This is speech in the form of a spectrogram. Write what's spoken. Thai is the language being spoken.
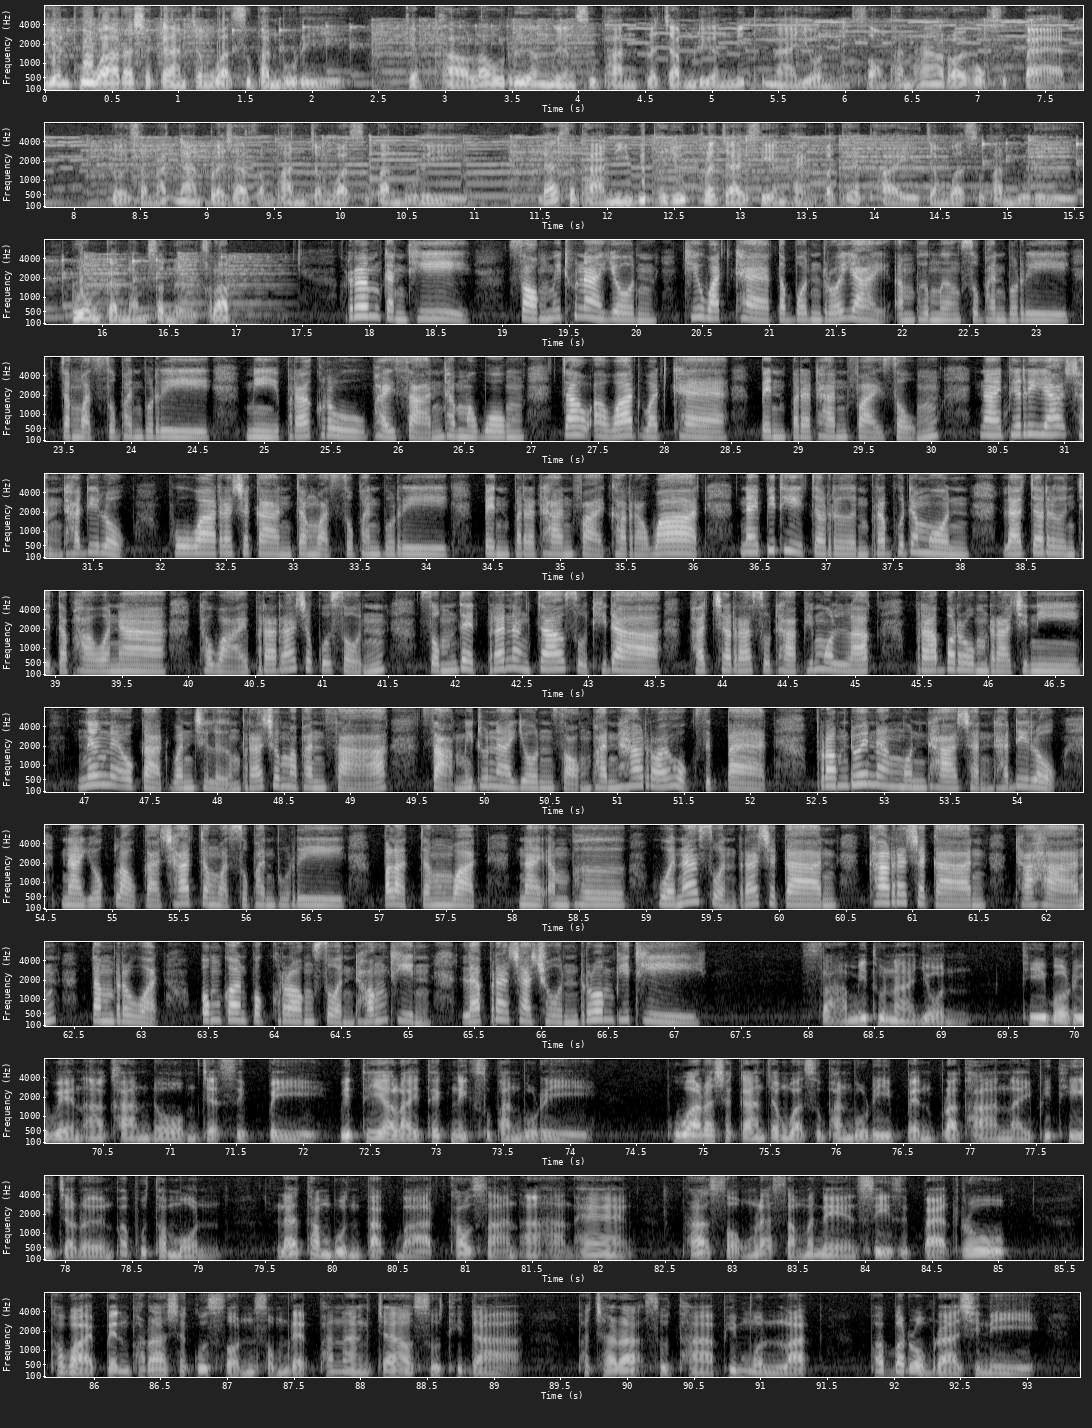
เรียนผู้ว่าราชการจังหวัดสุพรรณบุรี เก็บข่าวเล่าเรื่องเมืองสุพรรณประจำเดือนมิถุนายน 2568 โดยสำนักงานประชาสัมพันธ์จังหวัดสุพรรณบุรี และสถานีวิทยุกระจายเสียงแห่งประเทศไทย จังหวัดสุพรรณบุรี ร่วมกันนำเสนอครับ เริ่มกันที่ 2 มิถุนายน ที่วัดแคตำบลรั้วใหญ่อำเภอเมืองสุพรรณบุรี จังหวัดสุพรรณบุรี มีพระครูไพศาลธรรมวงศ์เจ้าอาวาสวัดแค เป็นประธานฝ่ายสงฆ์นายพิริยะฉันทดิลก ผู้ว่าราชการจังหวัดสุพรรณบุรี เป็นประธานฝ่ายคารวาสในพิธีเจริญพระพุทธมนต์และเจริญจิตภาวนา ถวายพระราชกุศล สมเด็จพระนางเจ้าสุธิดา พัชรสุธาพิมลลักษณ์พระบรมราชินี เนื่องในโอกาสวันเฉลิมพระชมพรรษา 3 มิถุนายน 2568 พร้อมด้วยนางมนทาฉันทดิลก นายกเหล่ากาชาติจังหวัดสุพรรณบุรี ปลัดจังหวัด นายอำเภอ หัวหน้าส่วนราชการ ข้าราชการ ทหาร ตำรวจ องค์กรปกครองส่วนท้องถิ่น และประชาชนร่วมพิธี 3 มิถุนายน ที่บริเวณอาคารโดม 70 ปี วิทยาลัยเทคนิคสุพรรณบุรี ผู้ว่าราชการจังหวัดสุพรรณบุรีเป็นประธานในพิธีเจริญพระพุทธมนต์และทำบุญตักบาตรข้าวสารอาหารแห้ง พระสงฆ์และสามมเณร48 รูป ถวายเป็นพระราชกุศลสมเด็จพระนางเจ้าสุธิดาพัชรสุธาพิมลลักษณ์ พระบรมราชินี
